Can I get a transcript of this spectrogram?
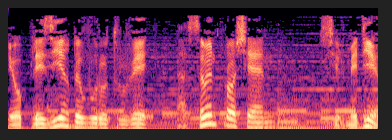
et au plaisir de vous retrouver la semaine prochaine sur Média.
